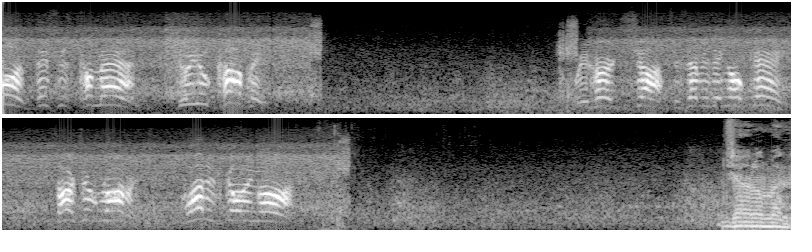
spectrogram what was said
1, this is Command. Do you copy? We heard shots. Is everything okay? Sergeant Roberts, what is going on? Gentlemen,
